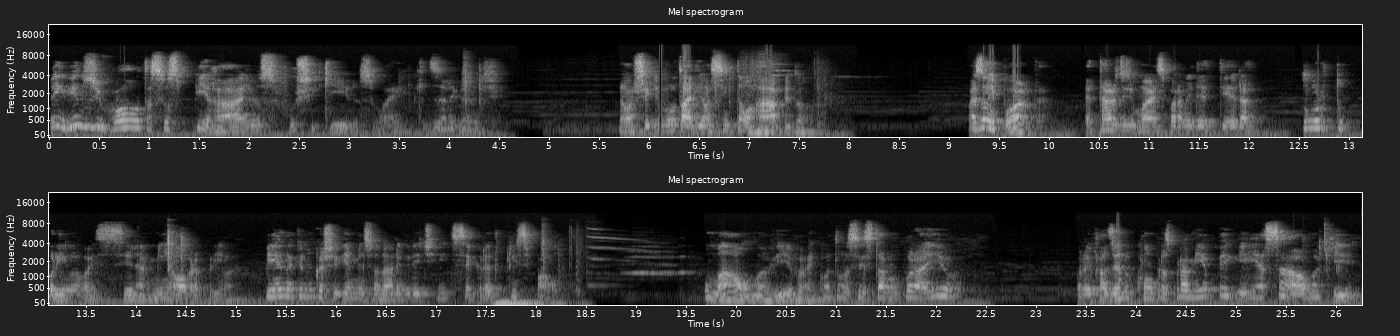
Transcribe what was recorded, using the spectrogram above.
Bem-vindos de volta, seus pirralhos fuxiqueiros. Ué, que deselegante. Não achei que voltariam assim tão rápido. Mas não importa. É tarde demais para me deter. A Torto Prima vai ser a minha obra-prima. Pena que eu nunca cheguei a mencionar o ingrediente secreto principal. Uma alma viva. Enquanto vocês estavam por aí, eu... por aí fazendo compras para mim, eu peguei essa alma aqui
